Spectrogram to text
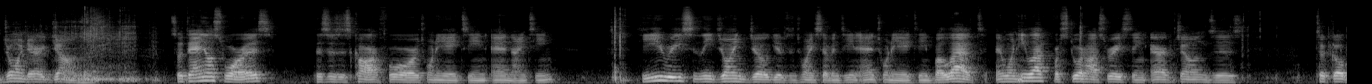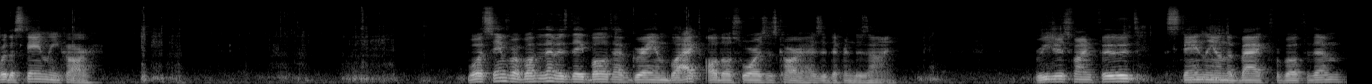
joined Erik Jones. So Daniel Suarez, this is his car for 2018 and 19. He recently joined Joe Gibbs in 2017 and 2018, but left. And when he left for Stewart-Haas Racing, Erik Jones is, took over the Stanley car. What's same for both of them is they both have gray and black, although Suarez's car has a different design. Reese's Fine Foods, Stanley on the back for both of them,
